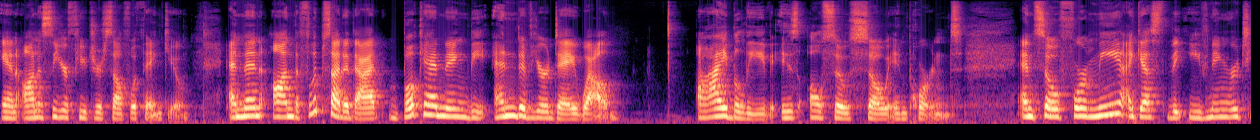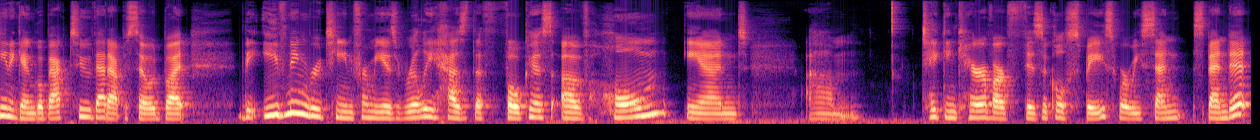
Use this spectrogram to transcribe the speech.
And honestly, your future self will thank you. And then on the flip side of that, bookending the end of your day well, I believe is also so important. And so for me, I guess the evening routine, again, go back to that episode, but the evening routine for me is really has the focus of home and um, taking care of our physical space where we send spend it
